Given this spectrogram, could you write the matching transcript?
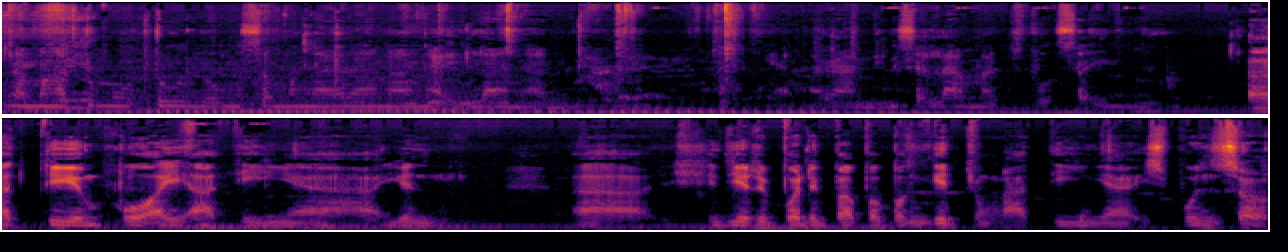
na mga tumutulong sa mga nangangailangan. Kaya maraming salamat po sa inyo. At yun po ay ating, ah, yun, ah, hindi rin po nagpapabanggit yung ating ah, sponsor.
